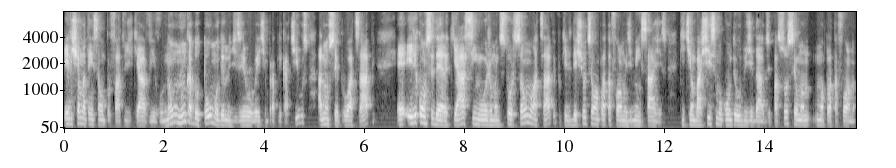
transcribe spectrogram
ele chama atenção para o fato de que a Vivo não, nunca adotou o modelo de zero rating para aplicativos, a não ser para o WhatsApp. É, ele considera que há sim hoje uma distorção no WhatsApp, porque ele deixou de ser uma plataforma de mensagens que tinha baixíssimo conteúdo de dados e passou a ser uma, uma plataforma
